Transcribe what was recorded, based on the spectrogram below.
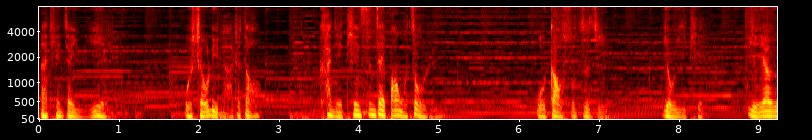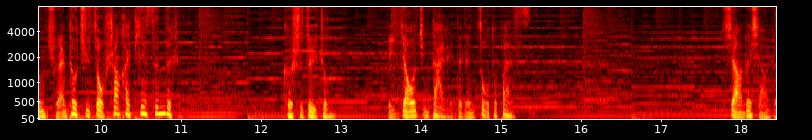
那天在雨夜里，我手里拿着刀，看见天森在帮我揍人。我告诉自己，有一天也要用拳头去揍伤害天森的人。可是最终，被妖精带来的人揍得半死。想着想着。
